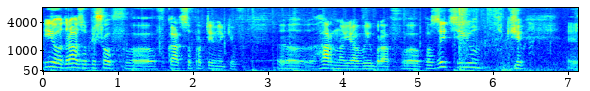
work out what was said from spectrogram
І одразу пішов е, в кат супротивників. Е, гарно я вибрав е, позицію, тільки е,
